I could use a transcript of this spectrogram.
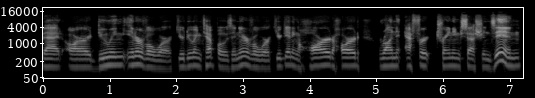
that are doing interval work, you're doing tempos and interval work, you're getting hard, hard run effort training sessions in,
